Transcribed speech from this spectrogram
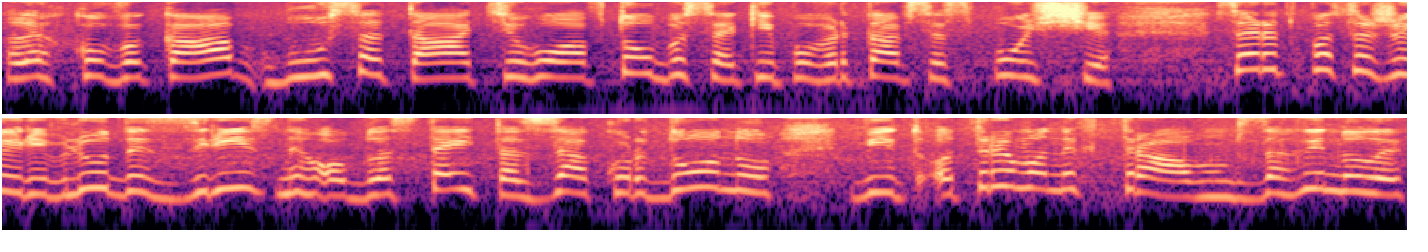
легковика, буса та цього автобуса, який повертався з Польщі. Серед пасажирів люди з різних областей та з-за кордону. Від отриманих травм загинули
